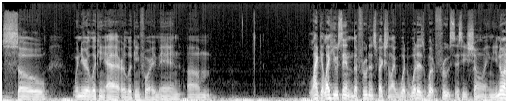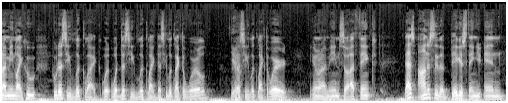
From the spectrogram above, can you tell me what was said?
So, when you're looking at or looking for a man, um, like like you were saying, the fruit inspection. Like, what what is what fruits is he showing? You know what I mean? Like, who who does he look like? What what does he look like? Does he look like the world? Or Yeah. does he look like the word? You know what I mean? So I think that's honestly the biggest thing. You and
